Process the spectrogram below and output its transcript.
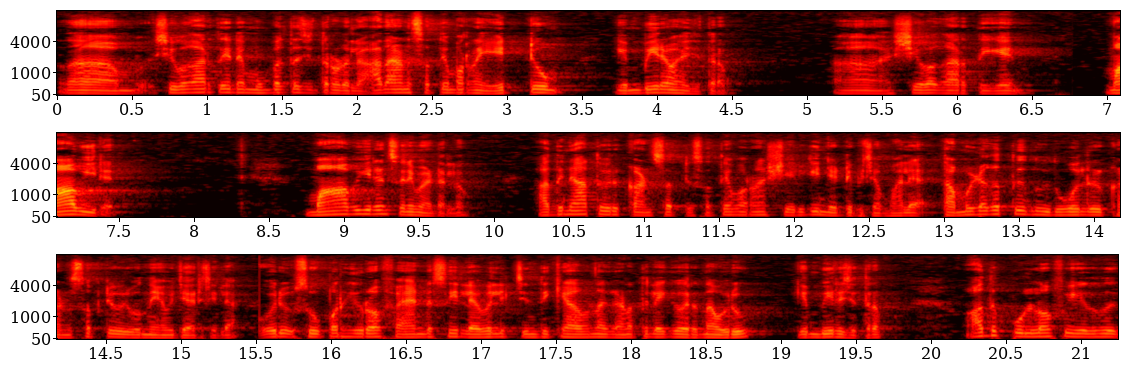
ആ, ശിവകാർത്തികൻ്റെ മുമ്പത്തെ ചിത്രമുണ്ടല്ലോ അതാണ് സത്യം പറഞ്ഞ ഏറ്റവും ഗംഭീരമായ ചിത്രം ആ, ശിവകാർത്തികൻ മാവീരൻ മാവീരൻ സിനിമ ഉണ്ടല്ലോ അതിനകത്തൊരു കൺസെപ്റ്റ് സത്യം പറഞ്ഞാൽ ശരിക്കും ഞെട്ടിപ്പിച്ച മല തമിഴകത്ത് നിന്നും ഇതുപോലൊരു കൺസെപ്റ്റ് വരുമെന്ന് ഞാൻ വിചാരിച്ചില്ല ഒരു സൂപ്പർ ഹീറോ ഫാൻറ്റസി ലെവലിൽ ചിന്തിക്കാവുന്ന ഗണത്തിലേക്ക് വരുന്ന ഒരു ഗംഭീര ചിത്രം. അത് പുൾ ഓഫ് ചെയ്തത്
